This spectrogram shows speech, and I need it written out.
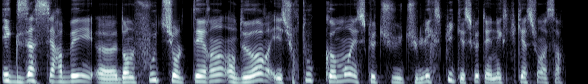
exacerbées euh, dans le foot, sur le terrain, en dehors, et surtout comment est-ce que tu, tu l'expliques? Est-ce que tu as une explication à ça?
